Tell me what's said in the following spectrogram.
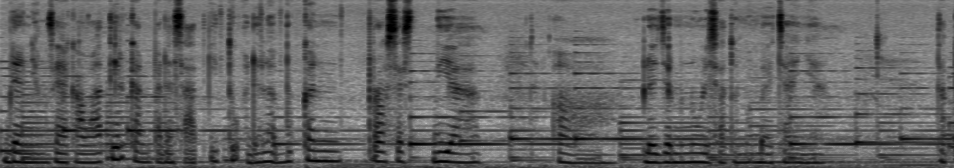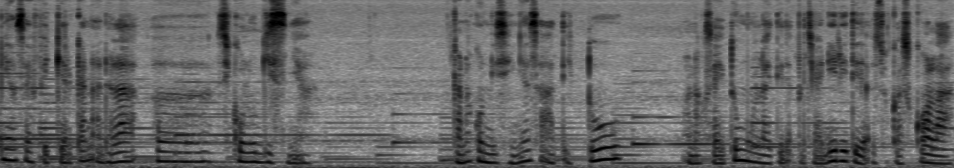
Dan yang saya khawatirkan pada saat itu adalah bukan proses dia uh, belajar menulis atau membacanya tapi yang saya pikirkan adalah uh, psikologisnya. Karena kondisinya saat itu anak saya itu mulai tidak percaya diri tidak suka sekolah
